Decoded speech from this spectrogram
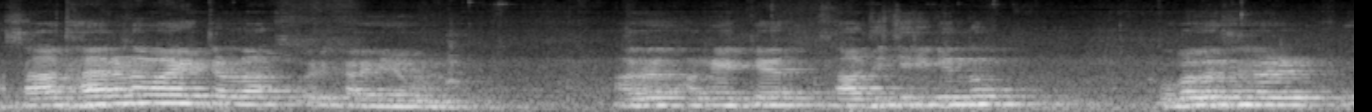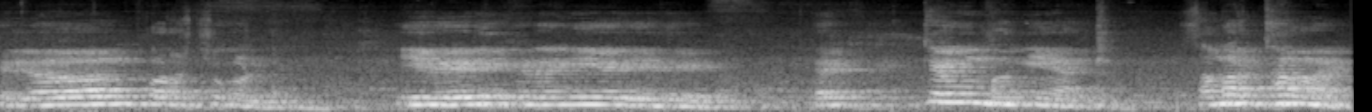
അസാധാരണമായിട്ടുള്ള ഒരു കാര്യമാണ്. അത് അങ്ങേക്ക് സാധിച്ചിരിക്കുന്നു. ഉപകഥകൾ എല്ലാം കുറച്ചുകൊണ്ട്. ഈ വേദി കിണങ്ങിയ രീതിയിൽ ഏറ്റവും ഭംഗിയായി സമർത്ഥമായി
